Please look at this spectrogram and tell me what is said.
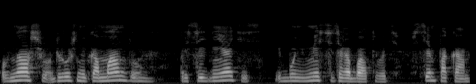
в нашу дружную команду. Присоединяйтесь и будем вместе зарабатывать. Всем пока.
